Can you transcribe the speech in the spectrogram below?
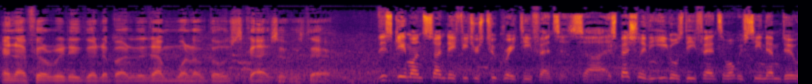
And I feel really good about it that I'm one of those guys that was there. This game on Sunday features two great defenses, uh, especially the Eagles' defense and what we've seen them do.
